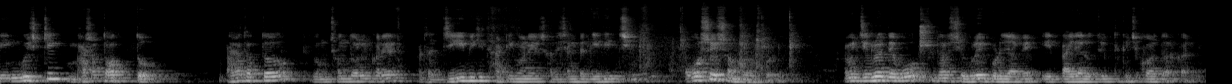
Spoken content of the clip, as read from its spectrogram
লিঙ্গুইস্টিক ভাষাতত্ত্ব। ভাষাতত্ত্ব এবং ছন্দ অলঙ্কারের অর্থাৎ জিবিজি থার্টি ওয়ানের সাজেশনটা দিয়ে দিচ্ছি। অবশ্যই সংগ্রহ করবে। আমি যেগুলো দেবো শুধুমাত্র সেগুলোই পড়ে যাবে, এর বাইরে আর অতিরিক্ত কিছু করার দরকার নেই।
